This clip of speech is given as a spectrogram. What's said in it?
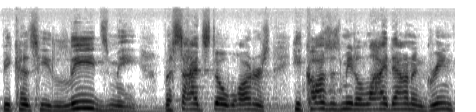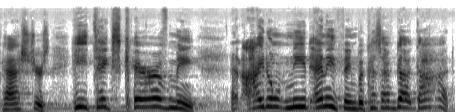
because He leads me beside still waters. He causes me to lie down in green pastures. He takes care of me. And I don't need anything because I've got God.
